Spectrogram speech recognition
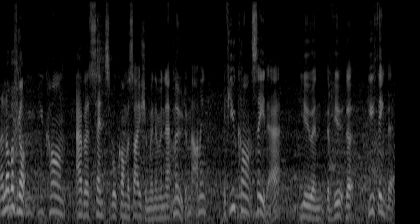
Another thing, I, you, you can't have a sensible conversation when they're in that mood. I mean, if you can't see that, you and the view that you think that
